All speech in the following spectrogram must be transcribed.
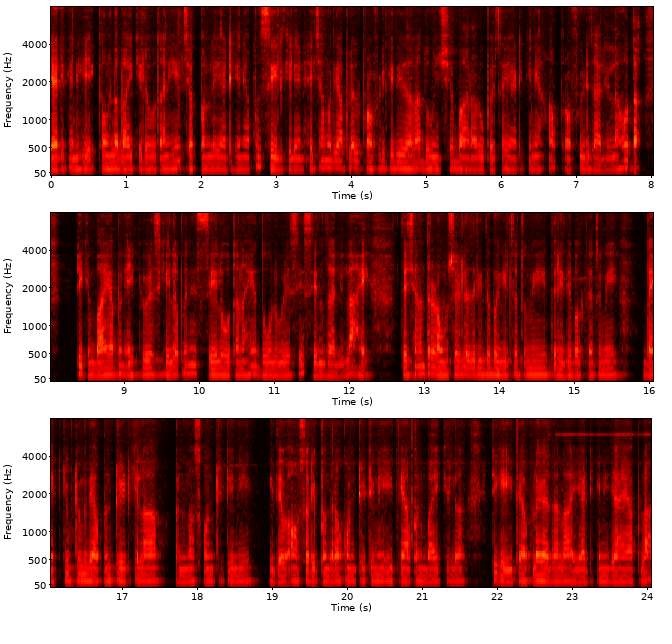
या ठिकाणी हे एकावन्नला बाय केलं होतं आणि हे छप्पनला या ठिकाणी आपण सेल केले. आणि ह्याच्यामध्ये आपल्याला प्रॉफिट किती झाला? दोनशे बारा रुपयेचा या ठिकाणी हा प्रॉफिट झालेला होता. ठीक आहे बाय आपण एक वेळेस केलं पण हे सेल होताना हे दोन वेळेस हे सेल झालेलं आहे. त्याच्यानंतर डाऊनसाईडला जर इथे बघितलं तुम्ही तर इथे बघताय तुम्ही बँक निफ्टीमध्ये आपण ट्रेड केला पन्नास क्वांटिटीने इथे oh, सॉरी पंधरा क्वांटिटीने इथे आपण बाय केलं. ठीक आहे इथे आपला झाला या ठिकाणी जे आहे आपला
